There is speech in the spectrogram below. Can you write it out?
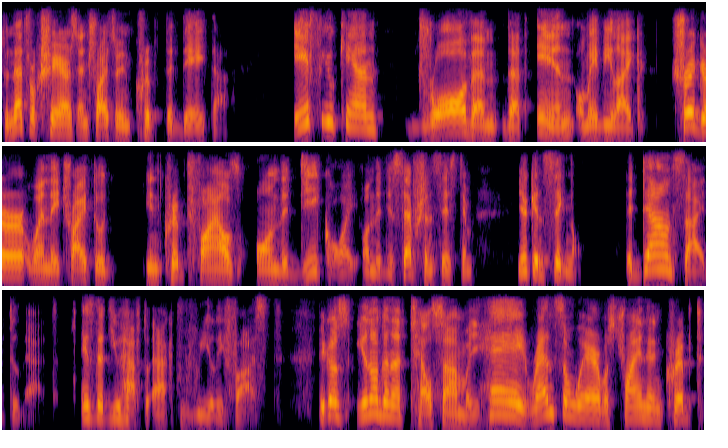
to network shares and try to encrypt the data. If you can draw them that in, or maybe like trigger when they try to encrypt files on the decoy, on the deception system, you can signal. The downside to that is that you have to act really fast because you're not going to tell somebody, hey, ransomware was trying to encrypt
